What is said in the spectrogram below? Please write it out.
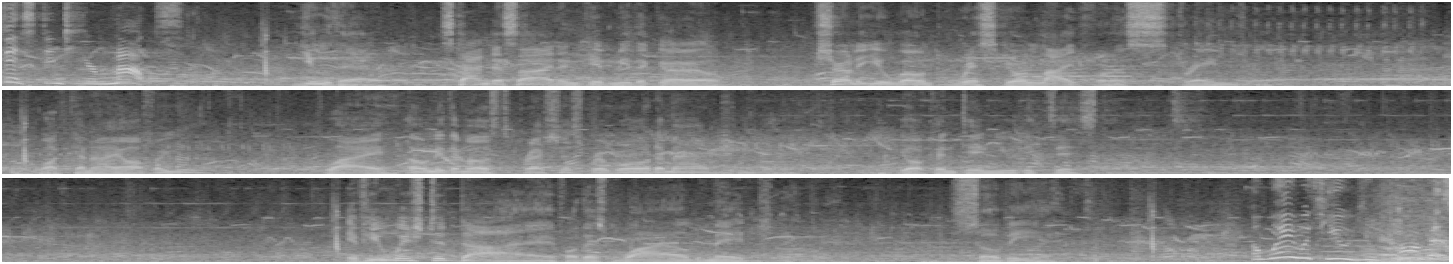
fist into your mouth. You there, stand aside and give me the girl. Surely you won't risk your life for a stranger. What can I offer you? Why, only the most precious reward imaginable. Your continued existence. If you wish to die for this wild mageling, so be it. Away with you, you pompous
